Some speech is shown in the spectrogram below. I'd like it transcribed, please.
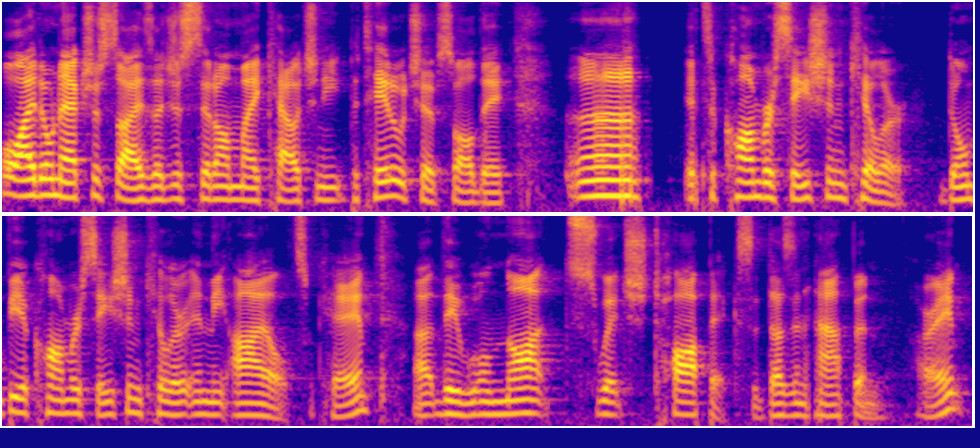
oh, I don't exercise. I just sit on my couch and eat potato chips all day. Uh, it's a conversation killer. Don't be a conversation killer in the IELTS, okay? Uh, they will not switch topics. It doesn't happen, all right?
